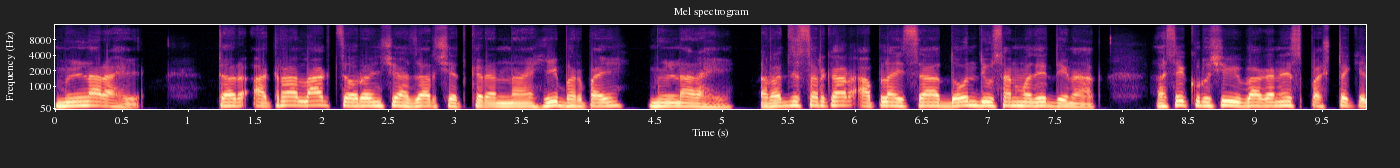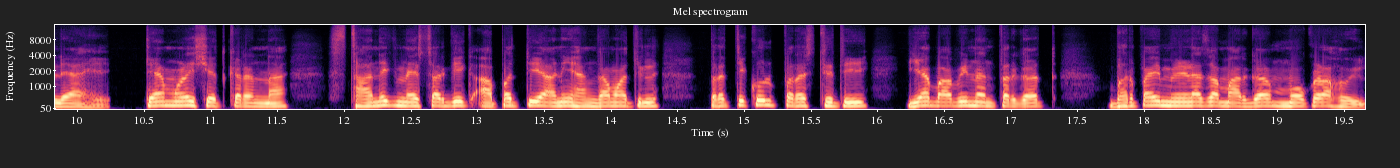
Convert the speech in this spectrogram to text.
मिळणार आहे. तर अठरा लाख चौऱ्याऐंशी हजार शेतकऱ्यांना ही भरपाई मिळणार आहे. राज्य सरकार आपला हिस्सा दोन दिवसांमध्ये देणार असे कृषी विभागाने स्पष्ट केले आहे. त्यामुळे शेतकऱ्यांना स्थानिक नैसर्गिक आपत्ती आणि हंगामातील प्रतिकूल परिस्थिती या बाबींअंतर्गत भरपाई मिळण्याचा मार्ग मोकळा होईल.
